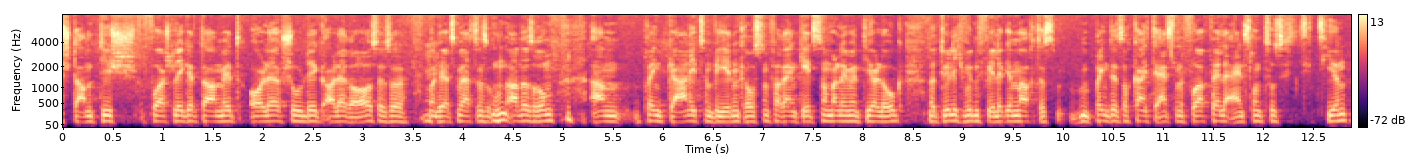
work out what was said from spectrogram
Stammtischvorschläge damit, alle schuldig, alle raus, also man hört es meistens andersrum, ähm, bringt gar nichts und bei jedem großen Verein geht es nochmal in den Dialog. Natürlich wurden Fehler gemacht, das bringt jetzt auch gar nicht die einzelnen Vorfälle einzeln zu zitieren.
